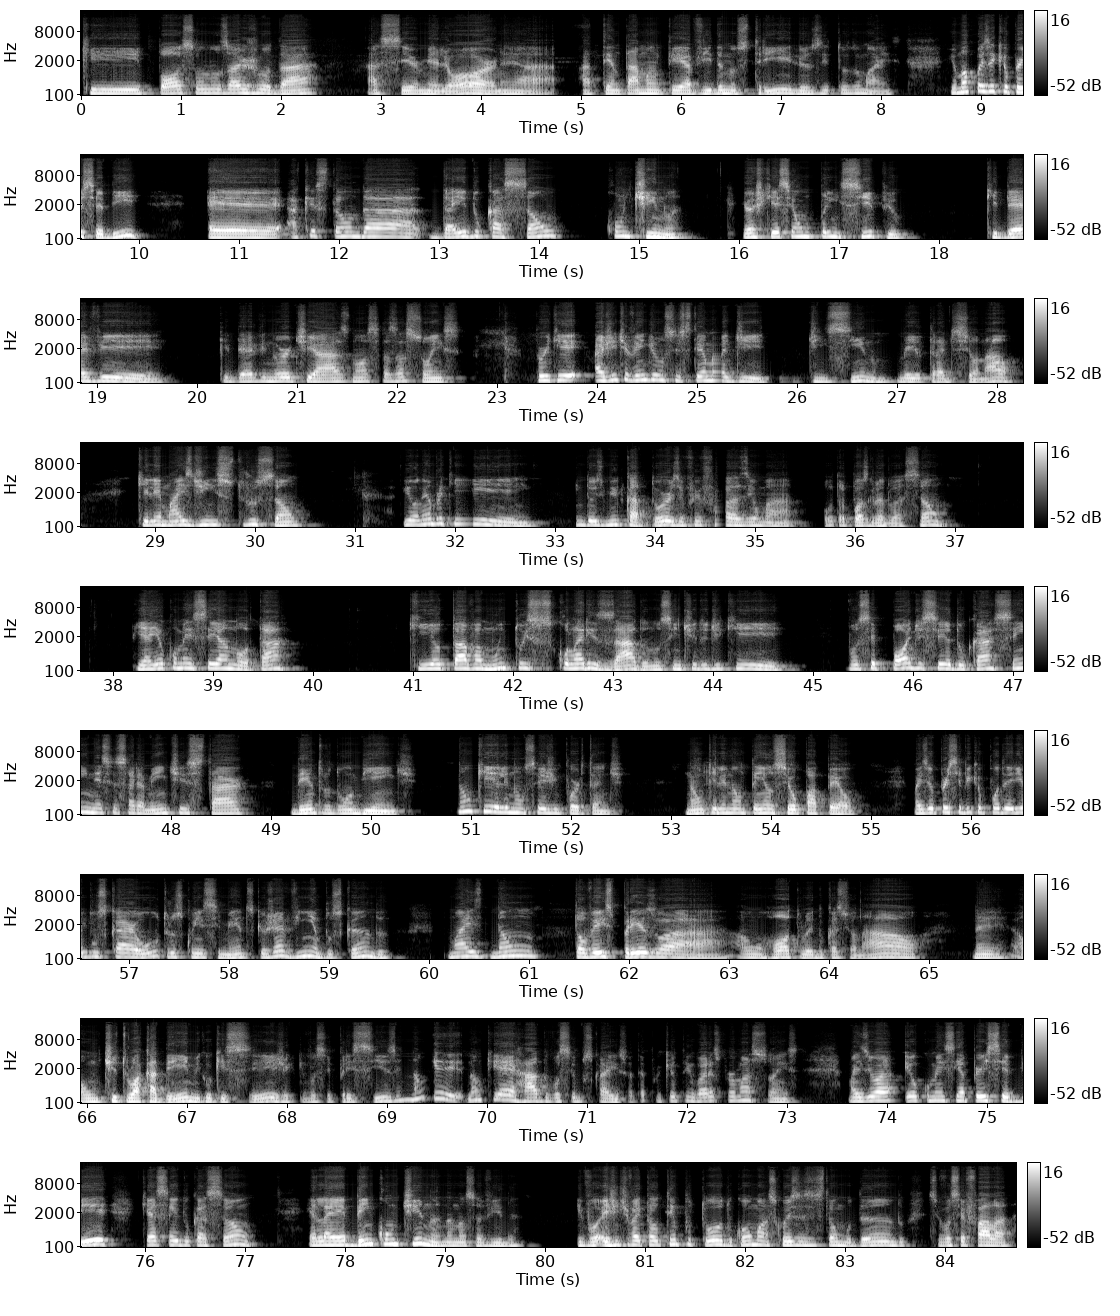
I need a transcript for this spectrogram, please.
que possam nos ajudar a ser melhor, né, a, a tentar manter a vida nos trilhos e tudo mais. E uma coisa que eu percebi é a questão da, da educação contínua. Eu acho que esse é um princípio que deve, que deve nortear as nossas ações. Porque a gente vem de um sistema de, de ensino meio tradicional, que ele é mais de instrução. E eu lembro que em 2014 eu fui fazer uma outra pós-graduação, e aí eu comecei a notar que eu estava muito escolarizado, no sentido de que você pode se educar sem necessariamente estar dentro do ambiente. Não que ele não seja importante, não Sim. que ele não tenha o seu papel, mas eu percebi que eu poderia buscar outros conhecimentos que eu já vinha buscando, mas não talvez preso a, a um rótulo educacional, né, a um título acadêmico que seja, que você precise. Não que, não que é errado você buscar isso, até porque eu tenho várias formações. Mas eu, eu comecei a perceber que essa educação, ela é bem contínua na nossa vida. E a gente vai estar o tempo todo, como as coisas estão mudando. Se você fala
